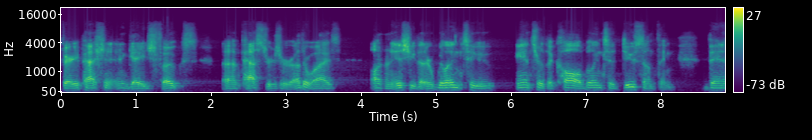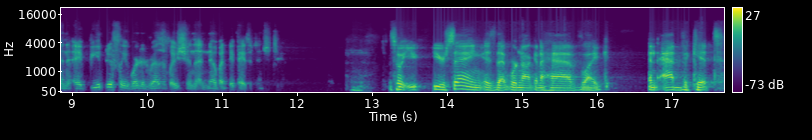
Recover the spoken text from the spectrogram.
very passionate and engaged folks, uh, pastors or otherwise, on an issue that are willing to answer the call, willing to do something, than a beautifully worded resolution that nobody pays attention to. Hmm. So what you, you're saying is that we're not going to have like an advocate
